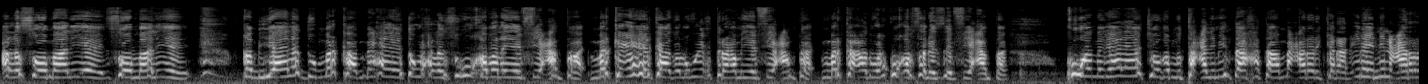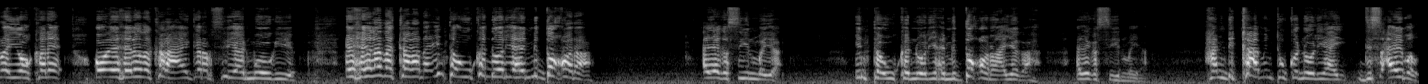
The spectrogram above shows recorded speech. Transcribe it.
alla soomaaliye soomaaliye. Qabyaaladu marka maxay to wax laysugu qabanayay fiican tahay. Marka ehelkaaga lagu ixtiraamayay fiican tahay. Marka aad wax ku qabsanaysay fiican tahay. Kuwa magaalada jooga mutacalimiinta xataa ma carari karaan. Inay nin cararayo kale oo ehelada kale ay garab siiyaan moogiye. Ehelada kalena inta uu ka nool yahay mid doqona ayaga siin mayaan inta uu ka nool yahay mid doqona ayaga ah ayaga siin mayaan handicab intuu ka nool yahay disable.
